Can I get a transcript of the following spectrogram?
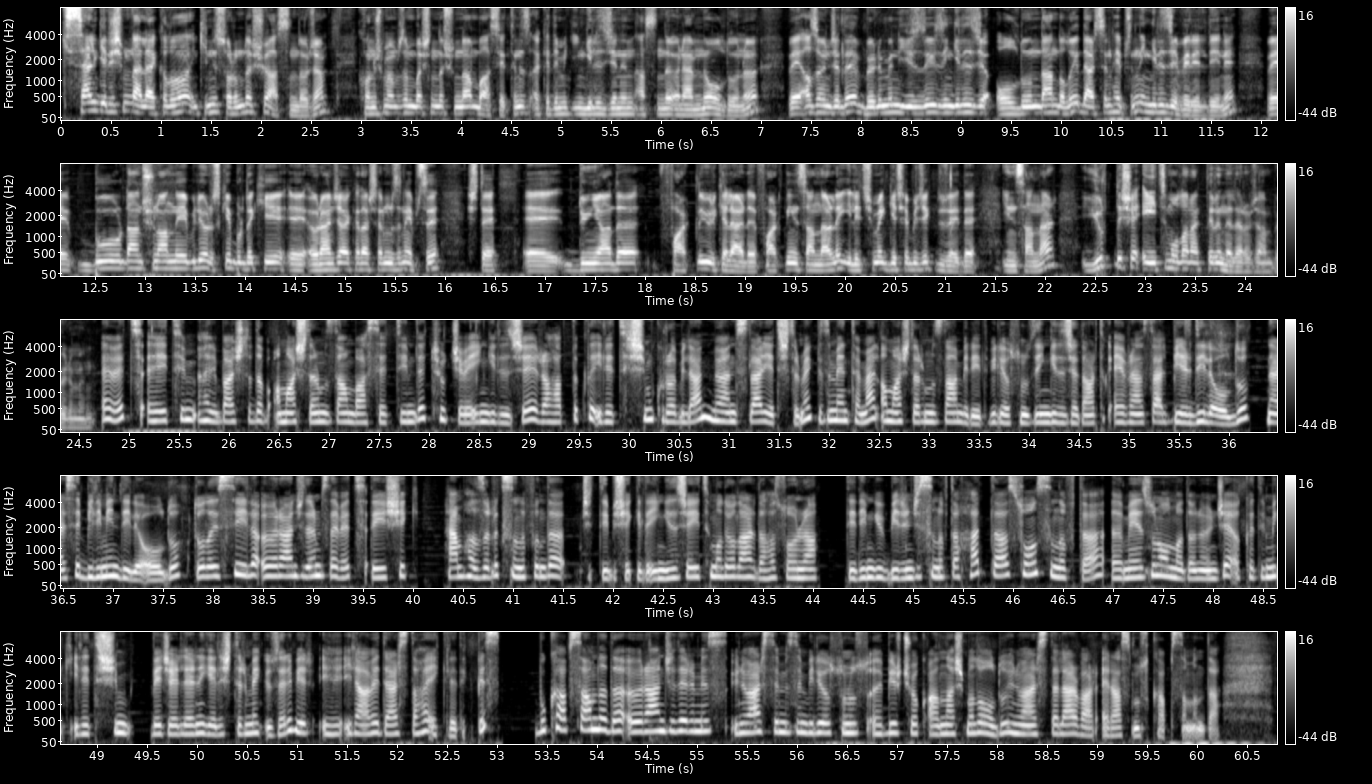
Kişisel gelişimle alakalı olan ikinci sorum da şu aslında hocam. Konuşmamızın başında şundan bahsettiniz. Akademik İngilizcenin aslında önemli olduğunu ve az önce de bölümün %100 İngilizce olduğundan dolayı derslerin hepsinin İngilizce verildiğini ve buradan şunu anlayabiliyoruz ki buradaki e, öğrenci arkadaşlarımızın hepsi işte e, dünyada farklı ülkelerde farklı insanlarla iletişime geçebilecek düzeyde insanlar. Yurt dışı eğitim olanakları neler hocam bölümün? Evet eğitim hani başta da amaçlarımızdan bahsettiğimde Türkçe ve İngilizce rahatlıkla iletişim iletişim kurabilen mühendisler yetiştirmek bizim en temel amaçlarımızdan biriydi. Biliyorsunuz İngilizce de artık evrensel bir dil oldu. Neredeyse bilimin dili oldu. Dolayısıyla öğrencilerimiz evet değişik hem hazırlık sınıfında ciddi bir şekilde İngilizce eğitim alıyorlar. Daha sonra dediğim gibi birinci sınıfta hatta son sınıfta e, mezun olmadan önce akademik iletişim becerilerini geliştirmek üzere bir e, ilave ders daha ekledik biz. Bu kapsamda da öğrencilerimiz üniversitemizin biliyorsunuz e, birçok anlaşmalı olduğu üniversiteler var Erasmus kapsamında.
